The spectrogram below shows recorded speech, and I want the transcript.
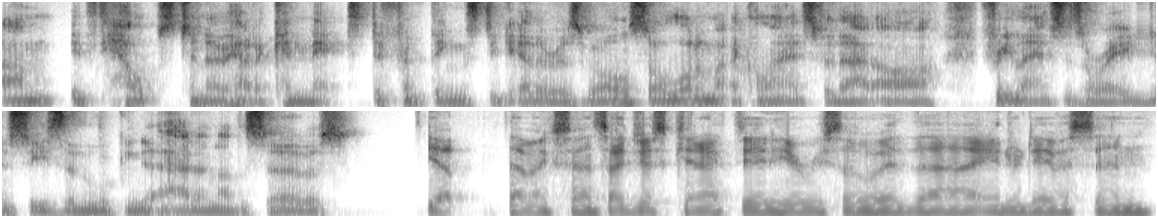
um, it helps to know how to connect different things together as well. So a lot of my clients for that are freelancers or agencies that are looking to add another service. Yep, that makes sense. I just connected here recently with uh, Andrew Davison,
